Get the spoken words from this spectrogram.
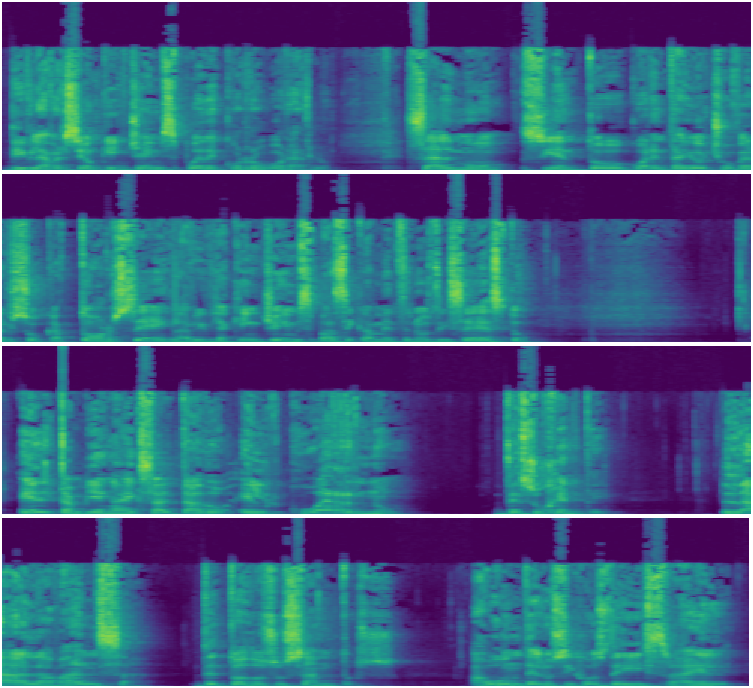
Biblia versión King James, puede corroborarlo. Salmo 148, verso 14, en la Biblia King James básicamente nos dice esto. Él también ha exaltado el cuerno de su gente, la alabanza de todos sus santos, aún de los hijos de Israel,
